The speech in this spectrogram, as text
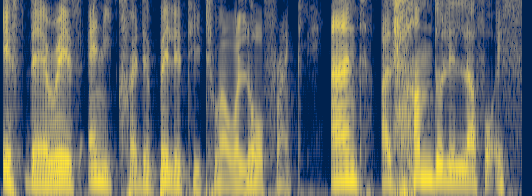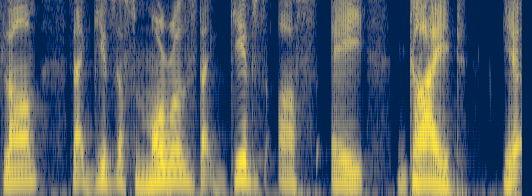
if there is any credibility to our law, frankly. And Alhamdulillah for Islam, that gives us morals, that gives us a guide, yeah,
